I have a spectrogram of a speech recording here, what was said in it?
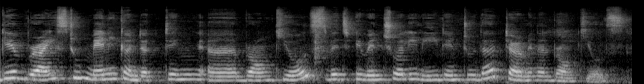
give rise to many conducting uh, bronchioles which eventually lead into the terminal bronchioles.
